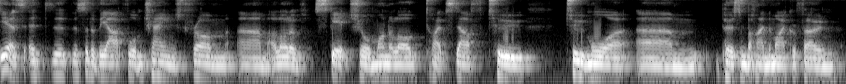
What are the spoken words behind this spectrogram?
yes, it, the, the sort of the art form changed from um, a lot of sketch or monologue type stuff to to more um, person behind the microphone.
